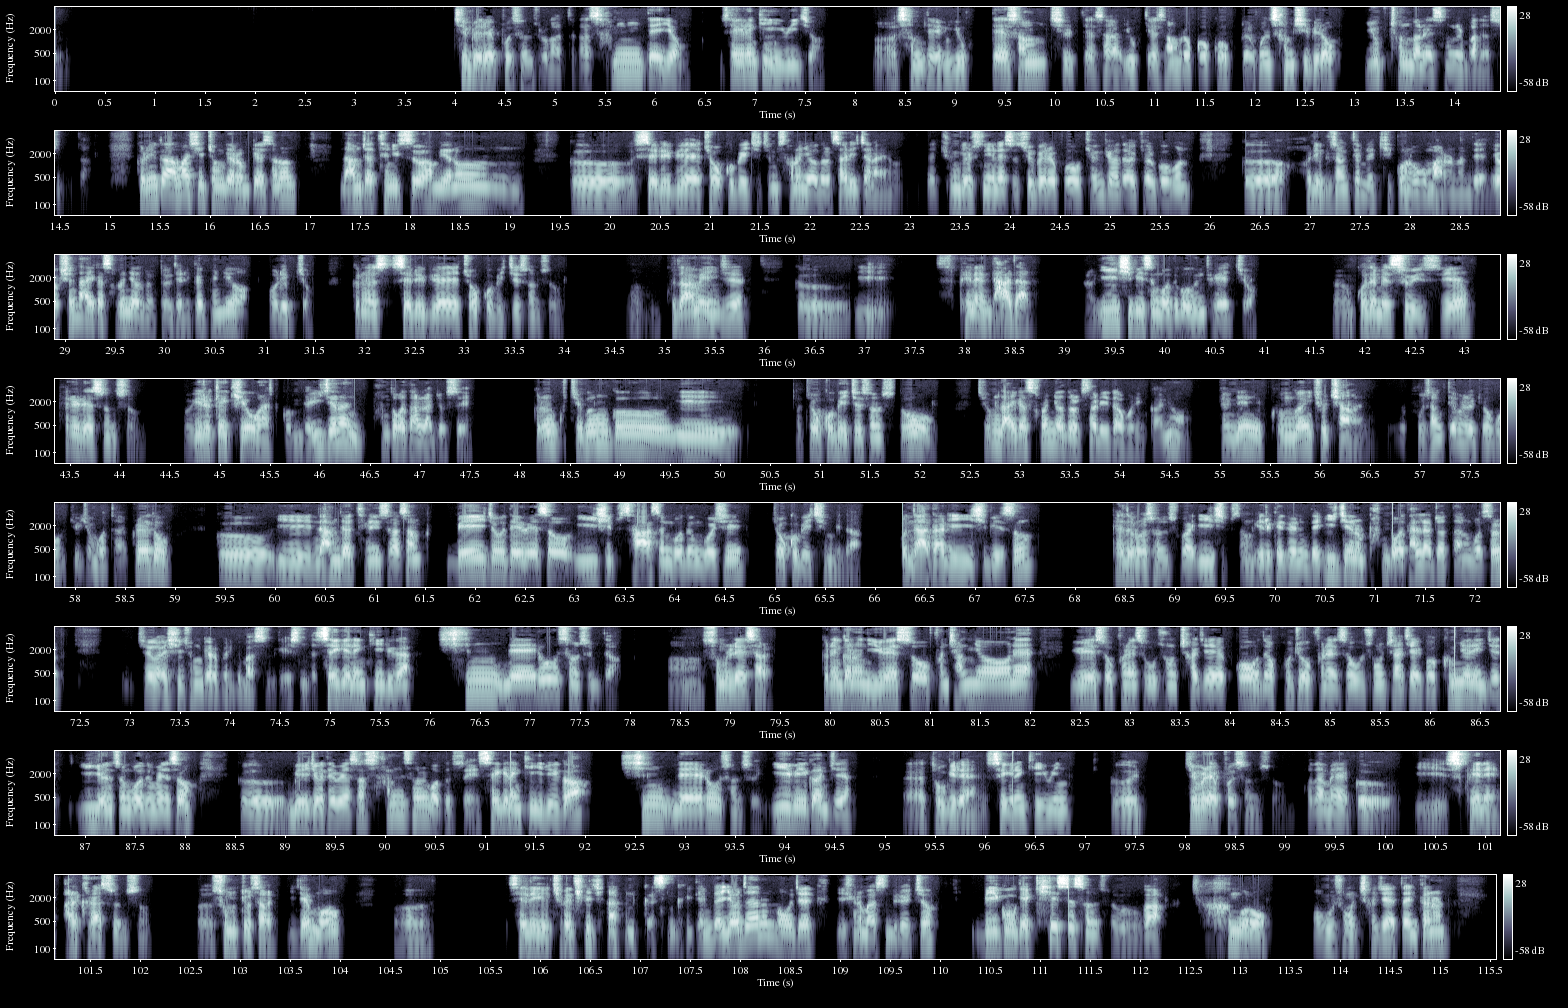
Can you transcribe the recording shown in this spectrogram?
지베레프 선수를 갖다가 3대 0 세계 랭킹 2위죠. 어, 3대 0, 6대 3, 7대 4, 6대 3으로 꺾고 결국은 31억 6천만의 상을 받았습니다. 그러니까 아마 시청자 여러분께서는 남자 테니스 하면은 그 세르비아의 조코비치 지금 38살이잖아요. 중결승연에서 주베르프 경기하다가 결국은 그 허리 부상 때문에 기권하고 말하는데 역시 나이가 38살 되니까 굉장히 어렵죠. 그러나 세르비아의 조코비치 선수. 그 다음에 이제 그 이 스페인의 나달 22승 거두고 은퇴했죠. 어, 그 다음에 스위스의 페레레 선수. 이렇게 기억을 하실 겁니다. 이제는 판도가 달라졌어요. 그리고 지금 그, 이, 조코비치 선수도 지금 나이가 38살이다 보니까요. 굉장히 건강이 좋지 않아요. 부상 때문에 결국 뛰지 못하요 그래도 그, 이 남자 테니스 사상 메이저 대회에서 24승 거둔 것이 조코비치입니다. 그 나달이 22승, 페드로 선수가 20승 이렇게 되는데 이제는 판도가 달라졌다는 것을 제가 시청자 여러분에게 말씀드리겠습니다. 세계 랭킹 1위가 신내루 선수입니다. 어, 24살. 그러니까는 US 오픈 작년에 US 오픈에서 우승을 차지했고 호주 오픈에서 우승을 차지했고 금년에 이제 2연승 거두면서 그 메이저 대회에서 3승을 거뒀어요. 세계 랭킹 1위가 신내루 선수, 2위가 이제 독일의 세계 랭킹 2위인 그 지브레프 선수, 그 다음에 그 이 스페인의 알카라스 선수, 어, 22살. 이제 뭐, 어, 세대 교체가 되지 않을까 생각이 됩니다. 여자는 뭐 어제 이 시간에 말씀드렸죠. 미국의 키스 선수가 처음으로 어, 우승을 차지했다. 그러니까는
